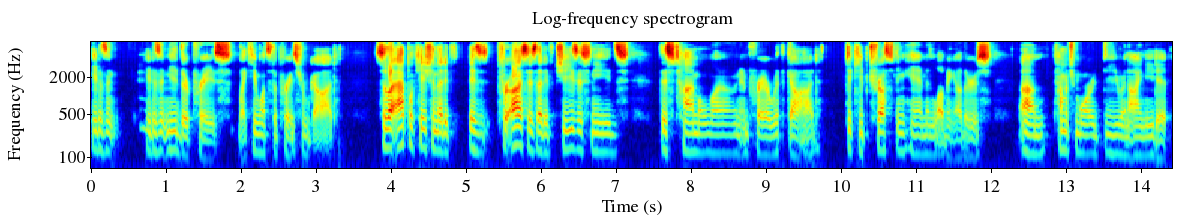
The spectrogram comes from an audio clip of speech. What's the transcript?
He doesn't he doesn't need their praise, like he wants the praise from God. So the application that it is for us is that if Jesus needs this time alone in prayer with God to keep trusting him and loving others, um, how much more do you and I need it?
